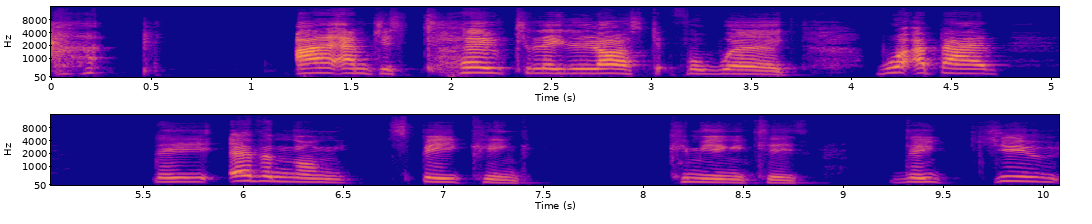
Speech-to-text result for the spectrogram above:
I am just totally lost for words. What about the Evernon speaking communities, the Jew,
